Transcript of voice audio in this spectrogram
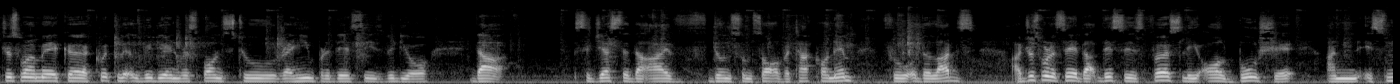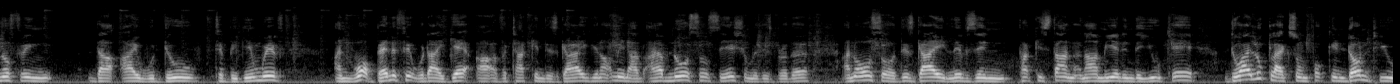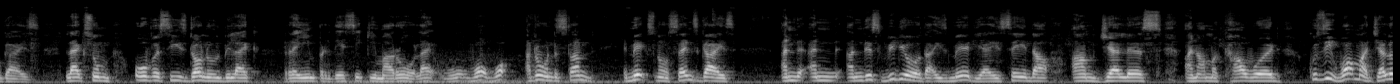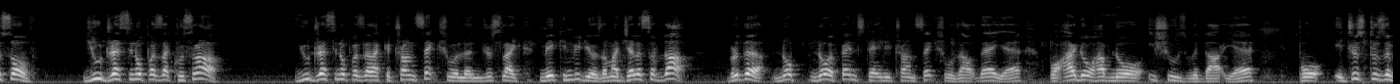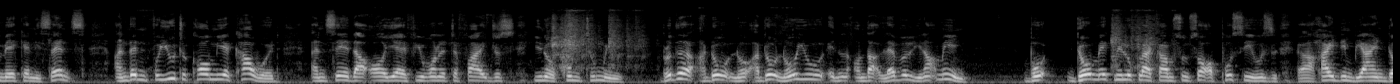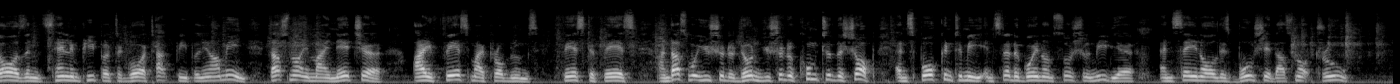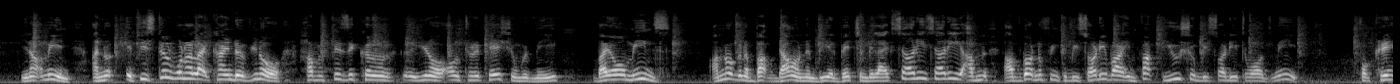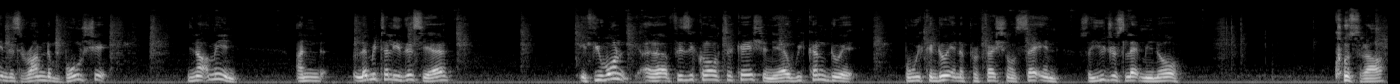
just want to make a quick little video in response to Rahim Pardesi's video that suggested that I've done some sort of attack on him through other lads. I just want to say that this is firstly all bullshit and it's nothing that I would do to begin with. And what benefit would I get out of attacking this guy? You know what I mean? I have no association with this brother. And also, this guy lives in Pakistan and I'm here in the UK. Do I look like some fucking don to you guys? Like some overseas don who will be like, Rahim Pardesi ki maro. Like, what, what, what? I don't understand. It makes no sense, guys. And, and, and this video that he's made, yeah, he's saying that I'm jealous and I'm a coward. Kuzi, what am I jealous of? You dressing up as a Khusra. You dressing up as like a transsexual and just like making videos. Am I jealous of that? Brother, no no offense to any transsexuals out there, yeah? But I don't have no issues with that, yeah? but it just doesn't make any sense. And then for you to call me a coward and say that, oh yeah, if you wanted to fight, just, you know, come to me. Brother, I don't know. I don't know you in, on that level, you know what I mean? But don't make me look like I'm some sort of pussy who's uh, hiding behind doors and telling people to go attack people, you know what I mean? That's not in my nature. I face my problems face to face. And that's what you should have done. You should have come to the shop and spoken to me instead of going on social media and saying all this bullshit. That's not true. You know what I mean? And if you still want to like kind of, you know, have a physical, uh, you know, altercation with me, by all means, I'm not going to back down and be a bitch and be like, sorry, sorry, I'm, I've got nothing to be sorry about. In fact, you should be sorry towards me for creating this random bullshit. You know what I mean? And let me tell you this, yeah? If you want a physical altercation, yeah, we can do it. But we can do it in a professional setting. So you just let me know. Kusra.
